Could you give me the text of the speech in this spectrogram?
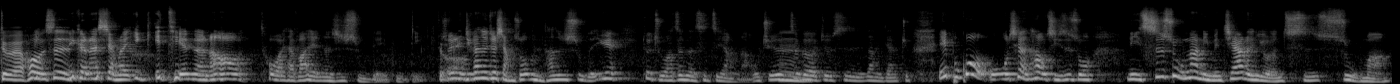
对，或者是你可能想了一一天了，然后后来才发现那是素的，也不一定。所以你就干脆就想说，嗯，它是素的，因为最主要真的是这样啦。我觉得这个就是让人家就，哎，不过我我现在很好奇是说，你吃素，那你们家人有人吃素吗？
